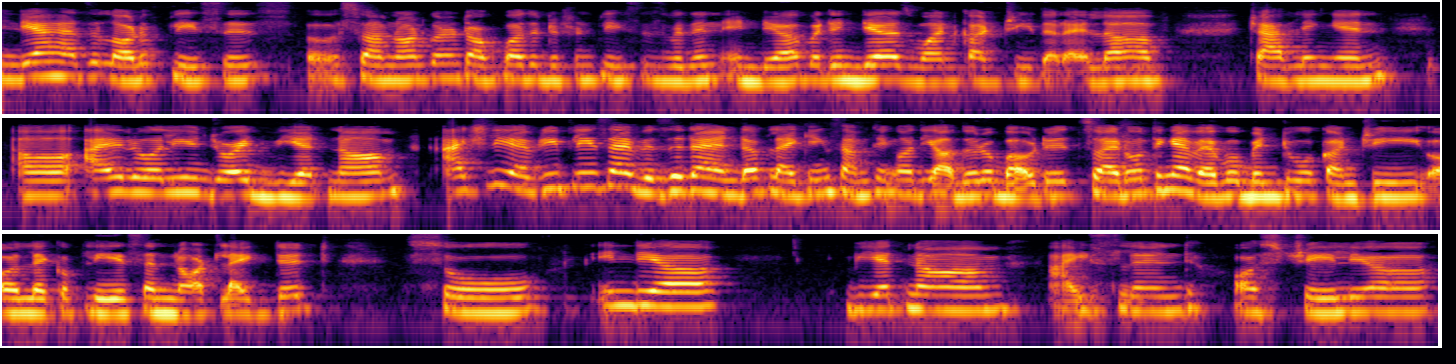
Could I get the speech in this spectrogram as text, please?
india has a lot of places uh, so i'm not going to talk about the different places within india but india is one country that i love traveling in. Uh, i really enjoyed vietnam. Actually every place i visit i end up liking something or the other about it so i don't think i've ever been to a country or like a place and not liked it. So india vietnam iceland australia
